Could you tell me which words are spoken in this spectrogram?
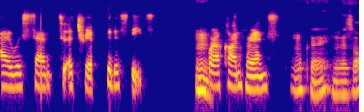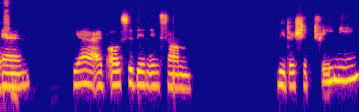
I was sent to a trip to the States Mm. for a conference. Okay, that's awesome. And yeah, I've also been in some leadership training.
